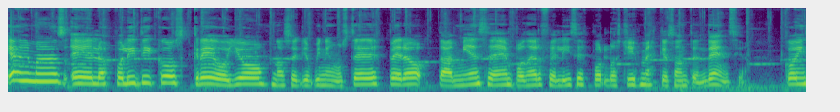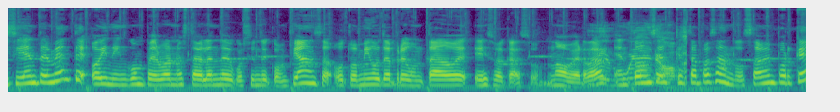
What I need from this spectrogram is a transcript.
Y además, eh, los políticos, creo yo, no sé qué opinen ustedes, pero también se deben poner felices por los chismes que son tendencia. Coincidentemente, hoy ningún peruano está hablando de cuestión de confianza, o tu amigo te ha preguntado eso acaso. No, ¿verdad? Entonces, ¿qué está pasando? ¿Saben por qué?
